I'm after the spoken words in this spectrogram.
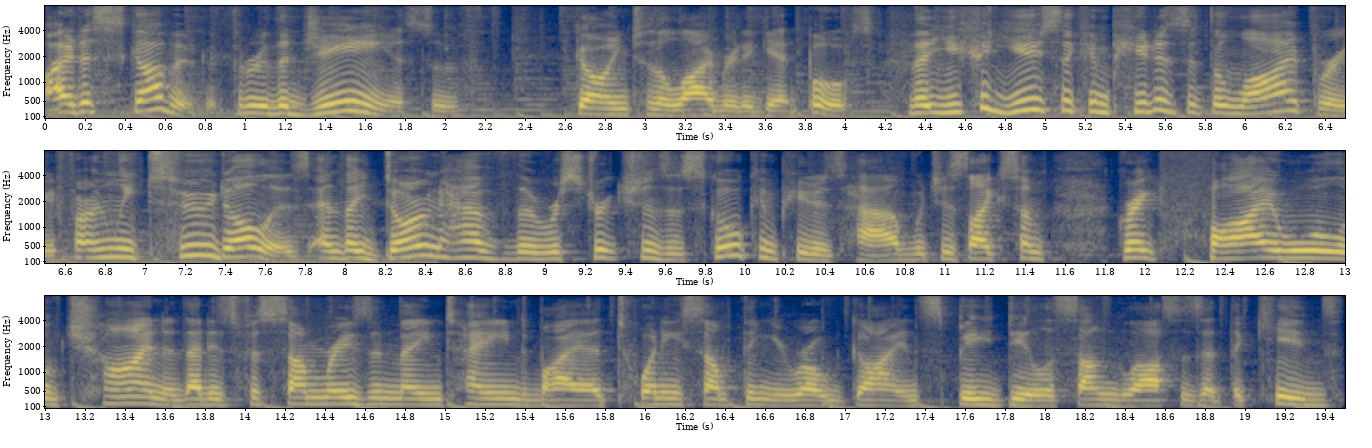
I discovered through the genius of going to the library to get books, that you could use the computers at the library for only $2 and they don't have the restrictions that school computers have, which is like some great firewall of China that is for some reason maintained by a 20 something year old guy in speed dealer sunglasses at the kids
